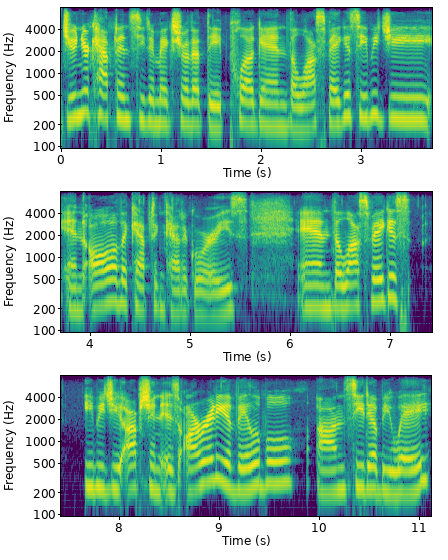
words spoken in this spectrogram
Junior captains need to make sure that they plug in the Las Vegas EBG and all the captain categories. And the Las Vegas EBG option is already available on CWA.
